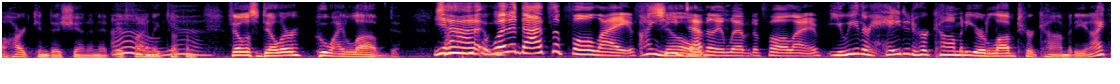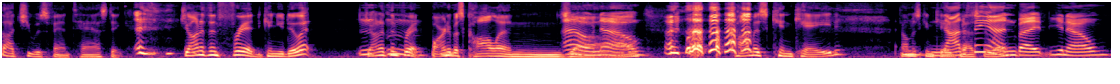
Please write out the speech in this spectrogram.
a heart condition and it, it Oh, finally took yeah. him. Phyllis Diller, who I loved. Yeah, people- what a, that's a full life. I know. She definitely lived a full life. you either hated her comedy or loved her comedy, and I thought she was fantastic. Jonathan Frid, can you do it? Jonathan Frid, Barnabas Collins. Oh, uh, no. Thomas Kinkade. Thomas Kinkade. Not a fan, away. but you know,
